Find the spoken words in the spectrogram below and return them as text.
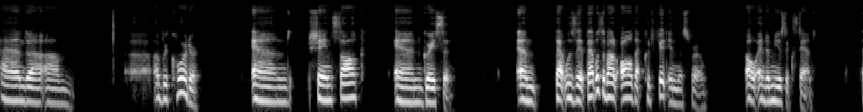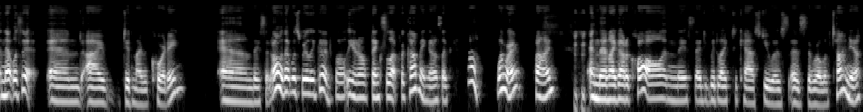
and uh, um, a recorder, and Shane Salk and Grayson, and that was it. That was about all that could fit in this room. Oh, and a music stand, and that was it. And I did my recording, and they said, "Oh, that was really good. Well, you know, thanks a lot for coming." And I was like, "Oh, all right, fine." and then I got a call, and they said, "We'd like to cast you as as the role of Tanya."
